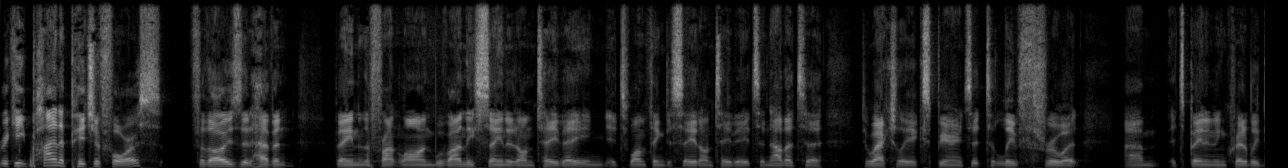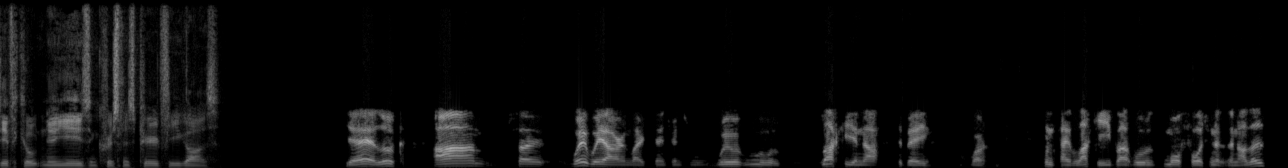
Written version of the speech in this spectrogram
Ricky, paint a picture for us. For those that haven't been in the front line, we've only seen it on TV, and it's one thing to see it on TV; it's another to to actually experience it, to live through it. Um, it's been an incredibly difficult New Year's and Christmas period for you guys. Yeah, look. Um, so where we are in Lake Entrance, we were, we were lucky enough to be, well, I wouldn't say lucky, but we were more fortunate than others.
